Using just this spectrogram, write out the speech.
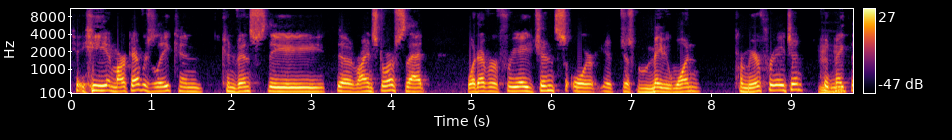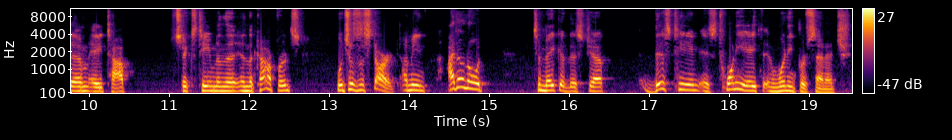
he and Marc Eversley can convince the the Reinsdorfs that whatever free agents or just maybe one premier free agent could make them a top six team in the in the conference, which is a start. I mean, I don't know what to make of this, Jeff. This team is 28th in winning percentage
